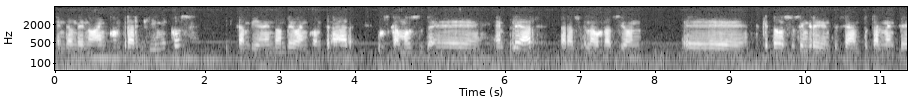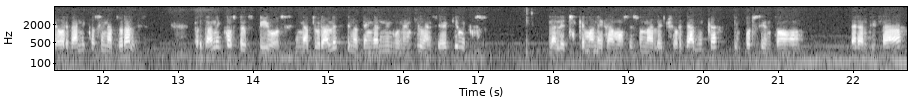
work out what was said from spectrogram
en donde no va a encontrar químicos y también en donde va a encontrar, buscamos eh, emplear para su elaboración eh, que todos sus ingredientes sean totalmente orgánicos y naturales. Orgánicos pues vivos y naturales que no tengan ninguna influencia de químicos. La leche que manejamos es una leche orgánica, 100% garantizada,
